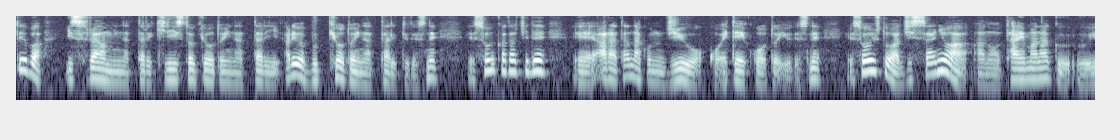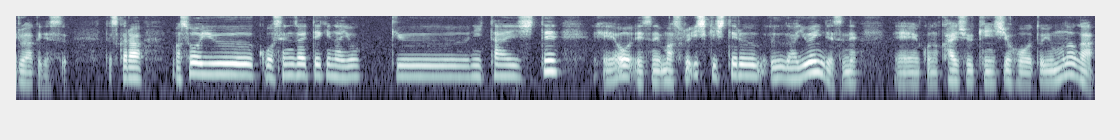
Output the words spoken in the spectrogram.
例えばイスラームになったりキリスト教徒になったりあるいは仏教徒になったりというですねそういう形で、え新たなこの自由をこう得ていこうというですねそういう人は実際にはあの絶え間なくいるわけです。ですから、まあ、そういうこう潜在的な欲求に対して、えー、をですね、まあ、それを意識しているがゆえにですね、えー、この回収禁止法というものが、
